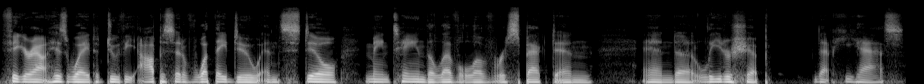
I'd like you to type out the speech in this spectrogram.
figure out his way to do the opposite of what they do and still maintain the level of respect and and uh, leadership that he has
